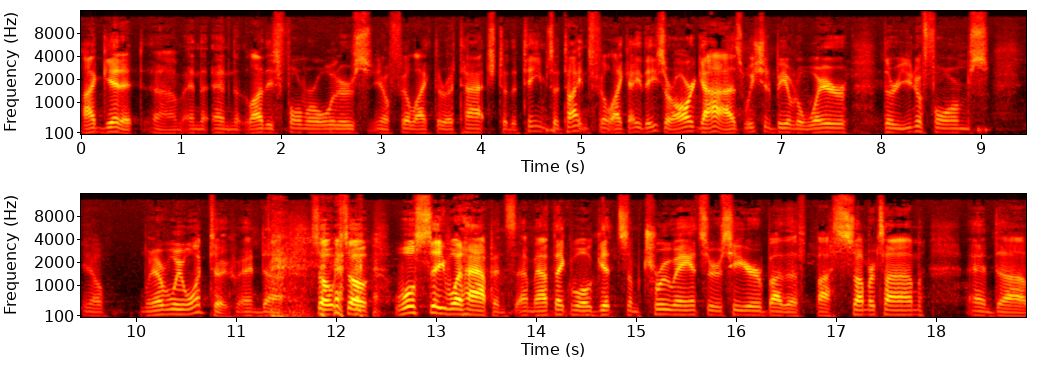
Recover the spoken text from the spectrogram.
I get it. Um, and and a lot of these former Oilers, you know, feel like they're attached to the team. So Titans feel like, hey, these are our guys. We should be able to wear their uniforms, you know, whenever we want to. And uh, so, so we'll see what happens. I mean, I think we'll get some true answers here by the by summertime, and uh,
